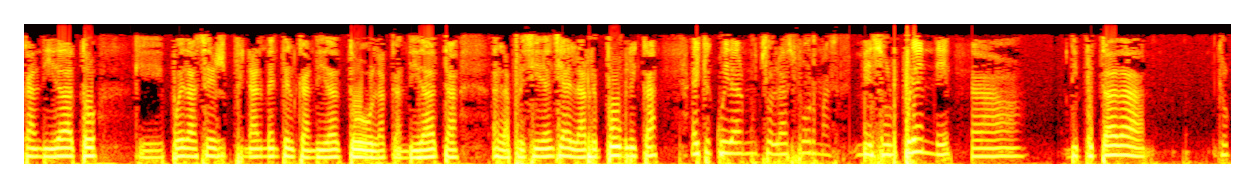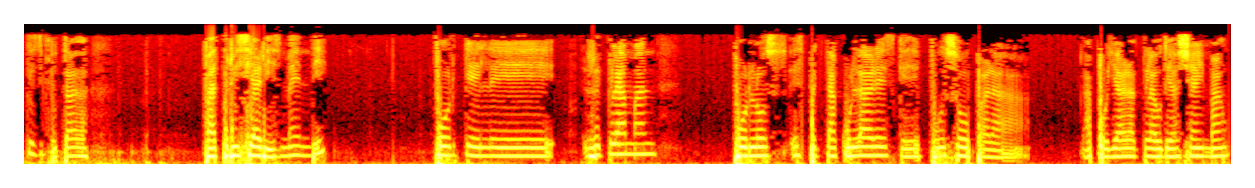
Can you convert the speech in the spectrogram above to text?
candidato que pueda ser finalmente el candidato o la candidata a la presidencia de la República, hay que cuidar mucho las formas. Me sorprende la diputada, creo que es diputada Patricia Arismendi, porque le reclaman por los espectaculares que puso para apoyar a Claudia Sheinbaum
